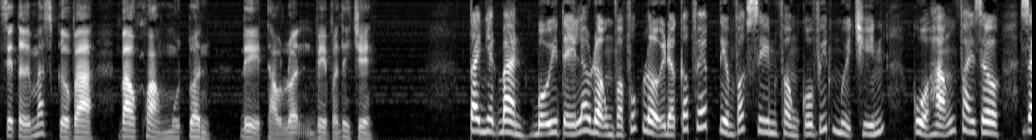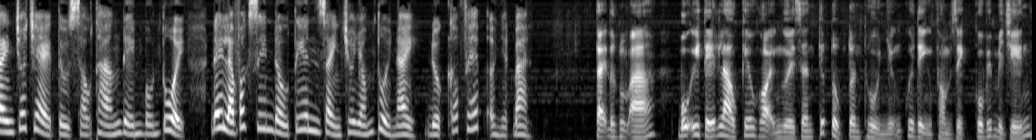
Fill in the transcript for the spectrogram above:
sẽ tới Moscow vào khoảng một tuần để thảo luận về vấn đề trên. Tại Nhật Bản, Bộ Y tế Lao động và Phúc lợi đã cấp phép tiêm vaccine phòng COVID-19 của hãng Pfizer dành cho trẻ từ 6 tháng đến 4 tuổi. Đây là vaccine đầu tiên dành cho nhóm tuổi này được cấp phép ở Nhật Bản. Tại Đông Nam Á, Bộ Y tế Lào kêu gọi người dân tiếp tục tuân thủ những quy định phòng dịch COVID-19,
